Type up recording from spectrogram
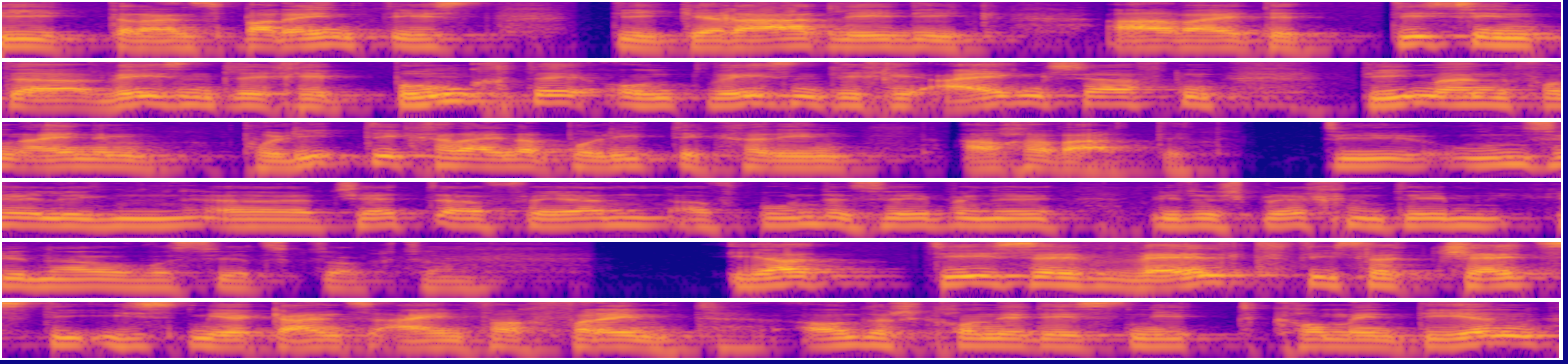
die transparent ist, die geradlinig arbeitet. Das sind äh, wesentliche Punkte und wesentliche Eigenschaften, die man von einem Politiker, einer Politikerin auch erwartet. Die unzähligen äh, Chat-Affären auf Bundesebene widersprechen dem genau, was Sie jetzt gesagt haben. Ja, diese Welt dieser Chats, die ist mir ganz einfach fremd. Anders kann ich das nicht kommentieren.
